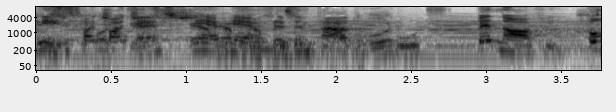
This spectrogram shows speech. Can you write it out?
Esse podcast é, é apresentado por b9.com.br.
